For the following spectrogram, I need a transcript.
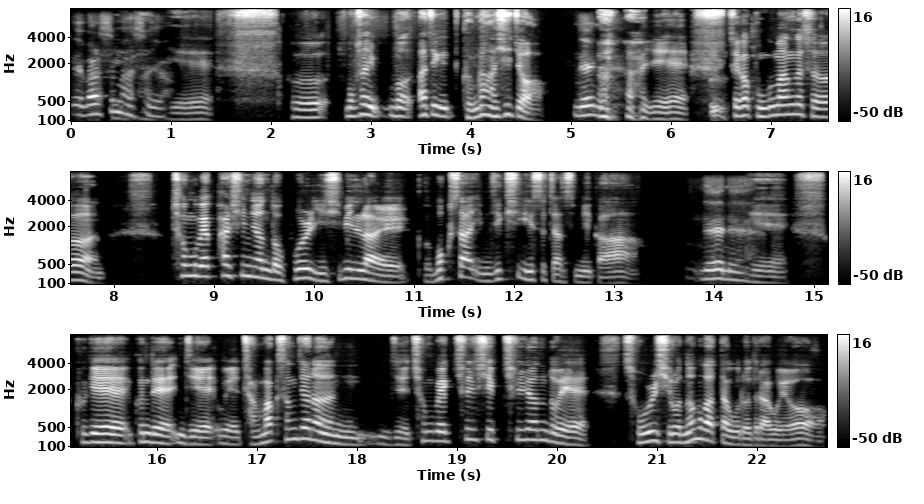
네, 말씀하세요. 아, 예. 그, 목사님, 뭐, 아직 건강하시죠? 네네. 예. 제가 궁금한 것은 1980년도 9월 20일 날 그 목사 임직식이 있었지 않습니까? 네네. 예. 그게, 근데 이제 왜 장막 성전은 이제 1977년도에 서울시로 넘어갔다고 그러더라고요.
